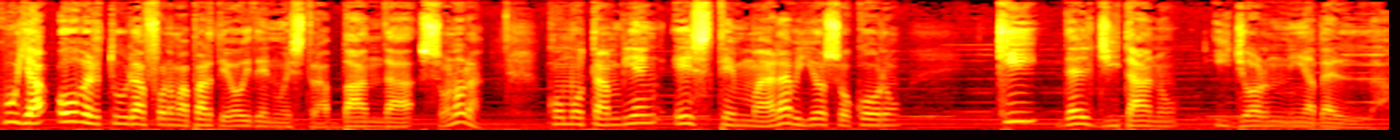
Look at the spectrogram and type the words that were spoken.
cuya obertura forma parte hoy de nuestra banda sonora, como también este maravilloso coro Chi del gitano y Giornia Bella.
